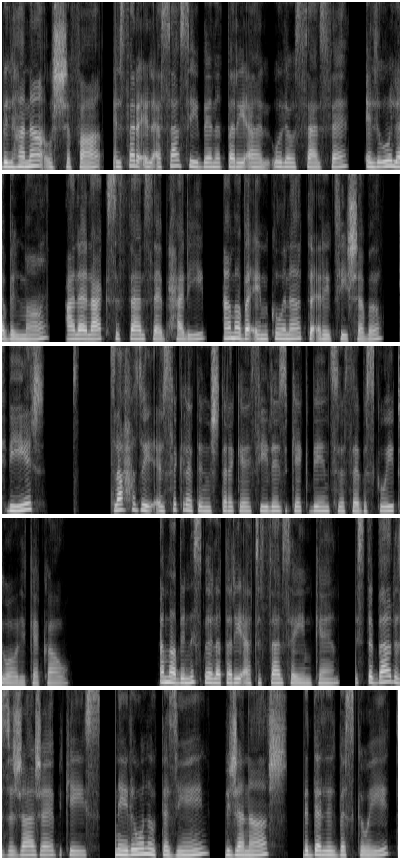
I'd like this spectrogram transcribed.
بالهناء والشفاء الفرق الأساسي بين الطريقة الأولى والثالثة الأولى بالماء على العكس الثالثة بحليب. أما باقي المكونات تقريب في شبه كبير. تلاحظي الفكرة المشتركة في lazy cake بين ثلاثة بسكويت والكاكاو أما بالنسبة لطريقة الثالثة يمكن استبدال الزجاجة بكيس نيلون والتزيين بجناش بدل البسكويت.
